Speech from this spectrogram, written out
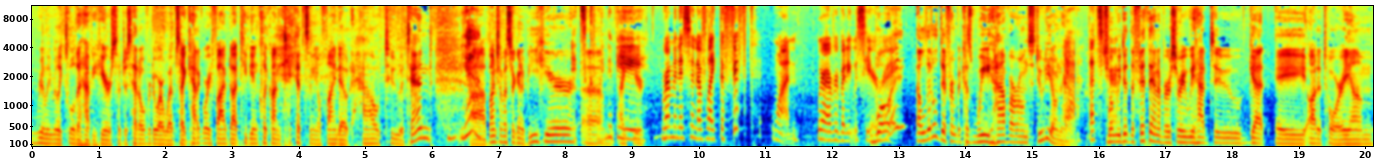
really, really cool to have you here. So just head over to our website, category5.tv, and click on tickets, and you'll find out how to attend. Yeah. Uh, a bunch of us are going to be here. It's Um, going to be hear- reminiscent of like the fifth one where everybody was here, Well, right? a little different because we have our own studio now. Yeah, that's true. When we did the fifth anniversary, we had to get a auditorium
